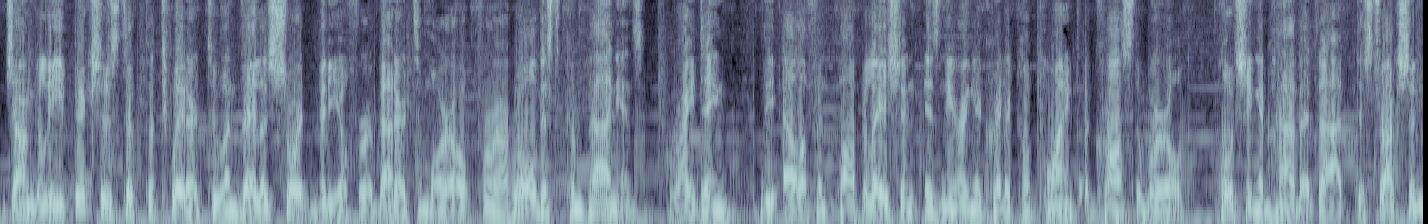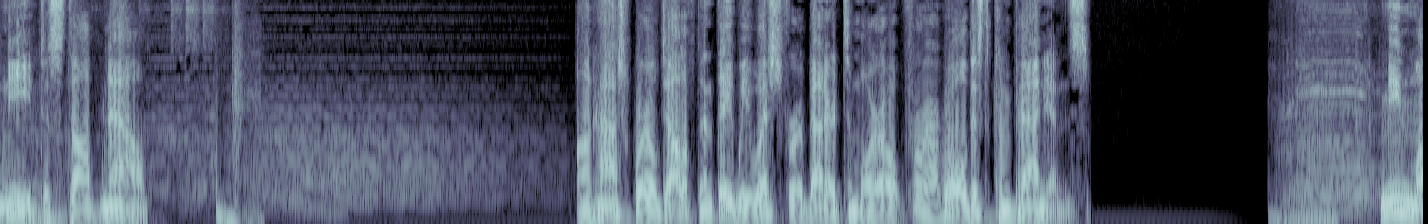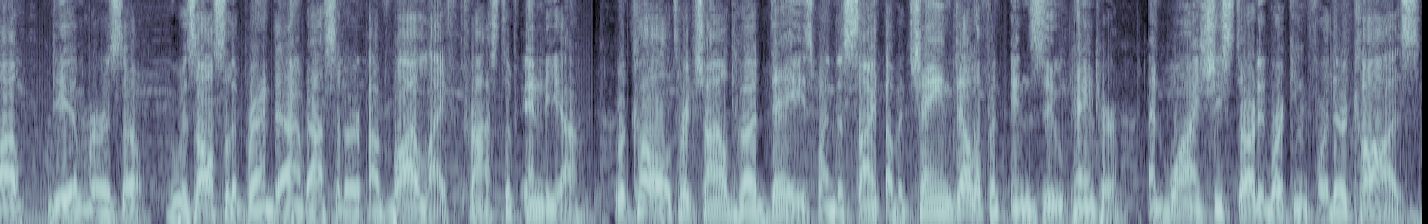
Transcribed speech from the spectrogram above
Junglee Pictures took to Twitter to unveil a short video for a better tomorrow for our oldest companions, writing, the elephant population is nearing a critical point across the world, poaching and habitat destruction need to stop now. On Hash World Elephant Day we wish for a better tomorrow for our oldest companions. Meanwhile, Dia Mirza, who is also the brand ambassador of Wildlife Trust of India, recalled her childhood days when the sight of a chained elephant in zoo pained her, and why she started working for their cause.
